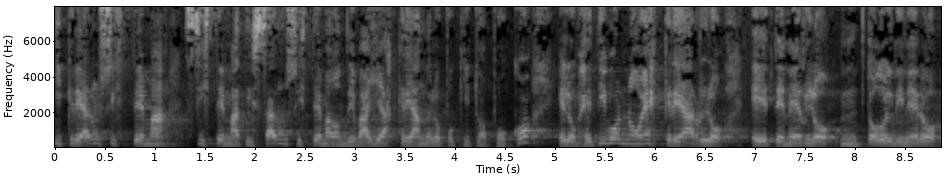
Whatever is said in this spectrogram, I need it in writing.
y crear un sistema, sistematizar un sistema donde vayas creándolo poquito a poco. El objetivo no es crearlo, eh, tenerlo mm, todo el dinero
